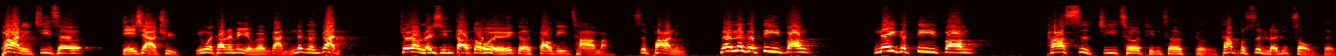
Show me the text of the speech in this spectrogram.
怕你机车跌下去，因为他那边有个杆，那个杆就像人行道都会有一个高低差嘛，是怕你。那那个地方，那个地方它是机车停车格，它不是人走的。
